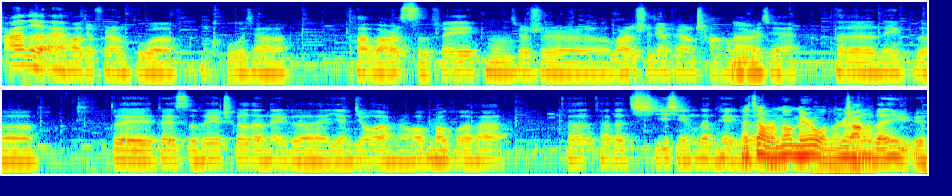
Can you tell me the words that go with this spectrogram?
他的爱好就非常多，很酷，像他玩死飞，嗯就是玩的时间非常长了，嗯而且他的那个对对死飞车的那个研究啊，然后包括他、他他的骑行的那个那叫什么？没准我能认识。张文宇，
